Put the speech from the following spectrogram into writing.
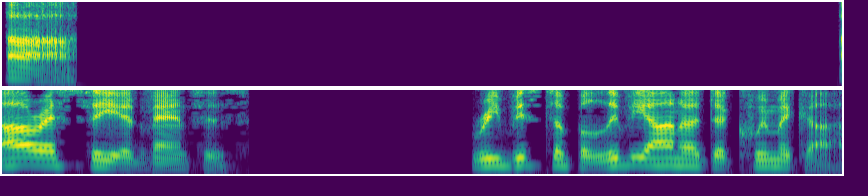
R. RSC advances. Revista Boliviana de Química.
